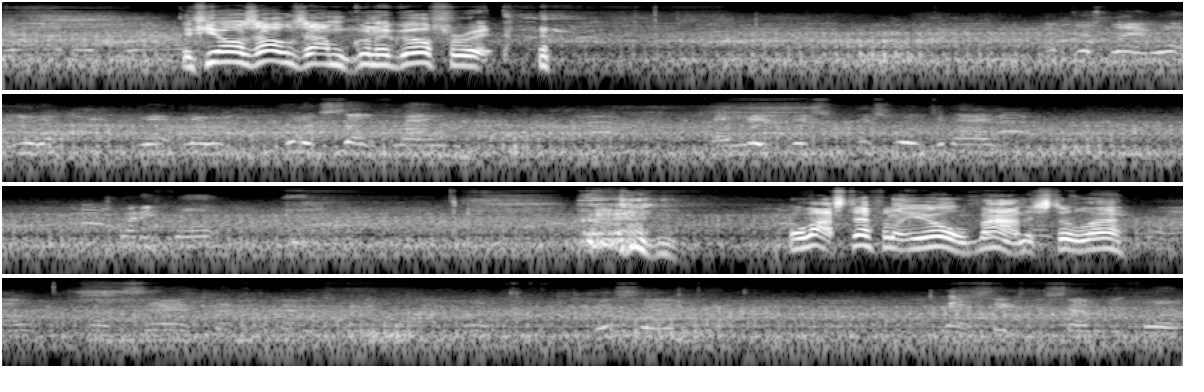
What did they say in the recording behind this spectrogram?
yards If yours holds, I'm going to go for it. I've just let it walk, you walk, pull itself round. I'll leave this, this one's about 20 foot. well, that's definitely old, man. It's still there. I'd say maybe, maybe 25 foot. This is, yeah, 60, 70 foot.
